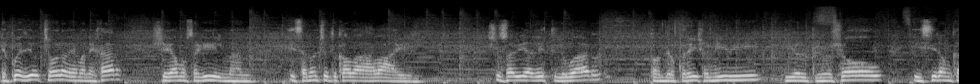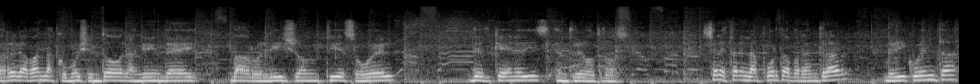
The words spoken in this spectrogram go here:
Después de ocho horas de manejar, llegamos a Gilman. Esa noche tocaba a Bail. Yo sabía de este lugar donde Operation Ivy dio el primer show, hicieron carrera bandas como Agent Orange, Green Day, Bad Religion, TSOL, Dead Kennedys, entre otros. Ya al estar en la puerta para entrar, me di cuenta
